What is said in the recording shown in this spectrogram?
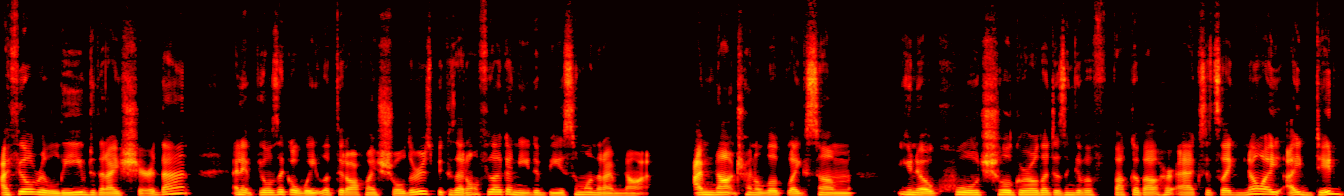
I feel relieved that I shared that. And it feels like a weight lifted off my shoulders because I don't feel like I need to be someone that I'm not. I'm not trying to look like some you know, cool, chill girl that doesn't give a fuck about her ex. It's like, no, I I did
